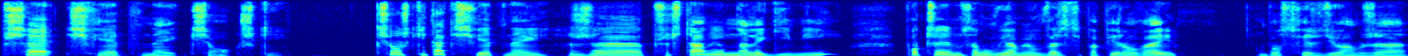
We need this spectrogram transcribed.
prześwietnej książki. Książki tak świetnej, że przeczytałam ją na Legimi, po czym zamówiłam ją w wersji papierowej, bo stwierdziłam, że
